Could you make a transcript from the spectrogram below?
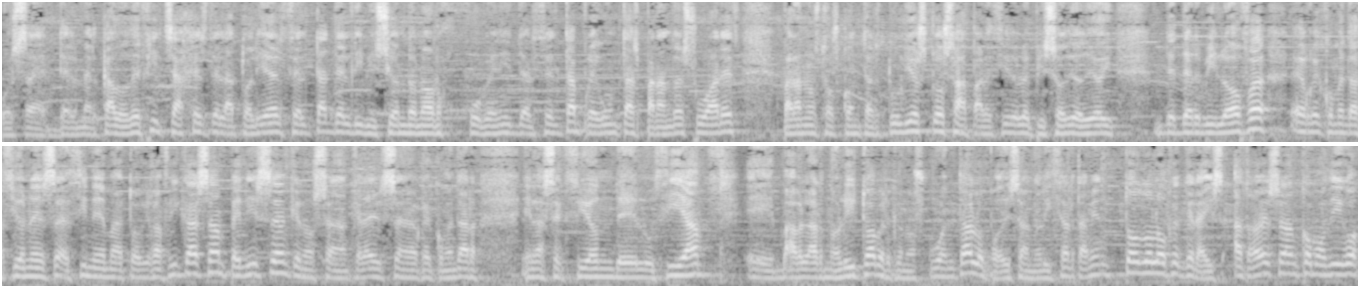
Pues del mercado de fichajes, de la actualidad del Celta, del División de Honor Juvenil del Celta. Preguntas para Andrés Suárez, para nuestros contertulios. ¿Qué os ha parecido el episodio de hoy de Derby Love? recomendaciones cinematográficas. Pedís que nos queráis eh, recomendar en la sección de Lucía. Eh, va a hablar Nolito, a ver qué nos cuenta. Lo podéis analizar también todo lo que queráis. A través, eh, como digo,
